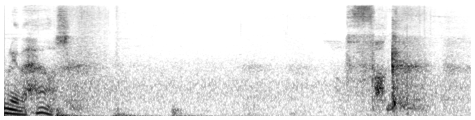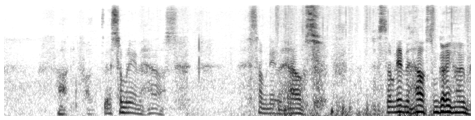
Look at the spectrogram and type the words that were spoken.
Somebody in the house. Oh, fuck. Fuck, fuck. There's somebody in the house. There's somebody in the house. There's somebody in the house. I'm going home.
